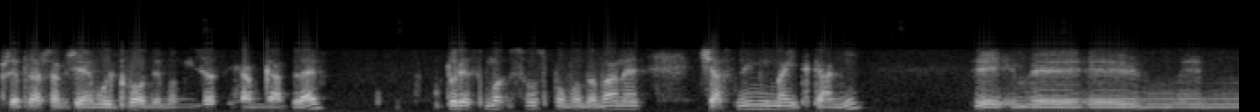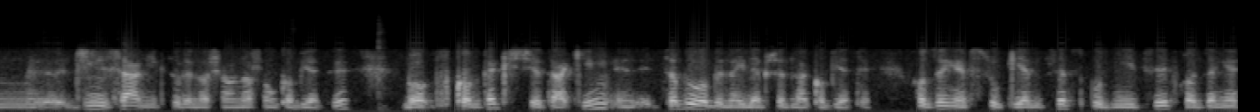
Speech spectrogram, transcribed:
przepraszam, wziąłem łyk wody, bo mi zasycha w gardle, które są spowodowane ciasnymi majtkami, y, y, y, y, które noszą, noszą kobiety, bo w kontekście takim, co byłoby najlepsze dla kobiety? Chodzenie w sukience, w spódnicy, wchodzenie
